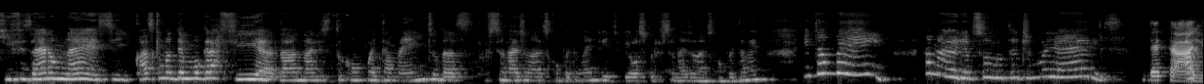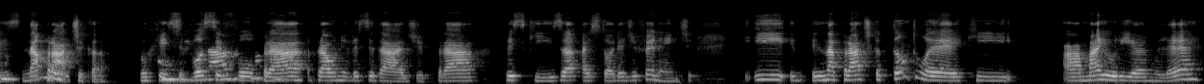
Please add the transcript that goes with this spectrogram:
que fizeram, né, esse, quase que uma demografia da análise do comportamento, das profissionais de análise do comportamento e os profissionais de análise do comportamento. E também a maioria absoluta é de mulheres. Detalhes, na prática. Porque se você for para a universidade, para pesquisa, a história é diferente. E, e, na prática, tanto é que a maioria é mulher,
